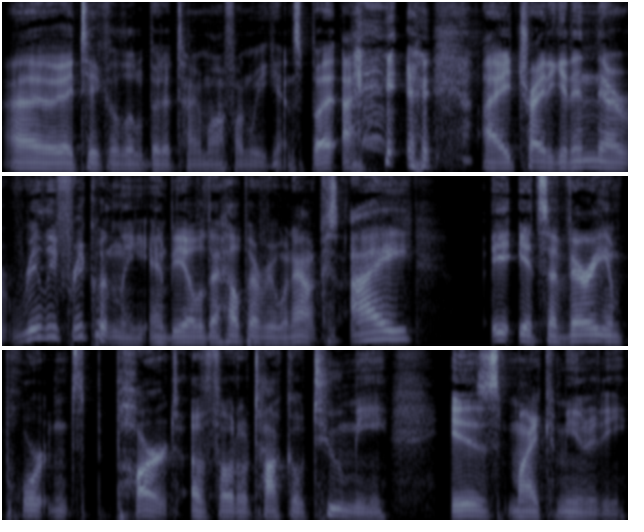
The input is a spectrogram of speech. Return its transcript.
Uh, I take a little bit of time off on weekends, but I I try to get in there really frequently and be able to help everyone out because I it's a very important part of Photo Taco to me is my community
